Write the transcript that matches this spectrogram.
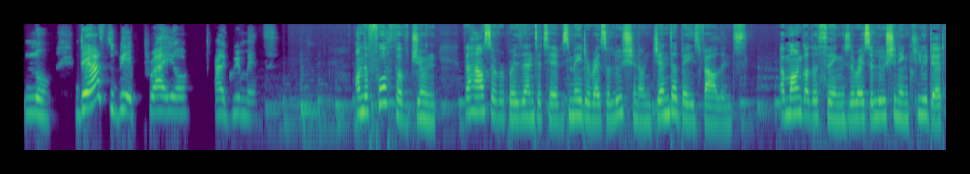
No, there has to be a prior agreement. On the 4th of June, the House of Representatives made a resolution on gender based violence. Among other things, the resolution included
